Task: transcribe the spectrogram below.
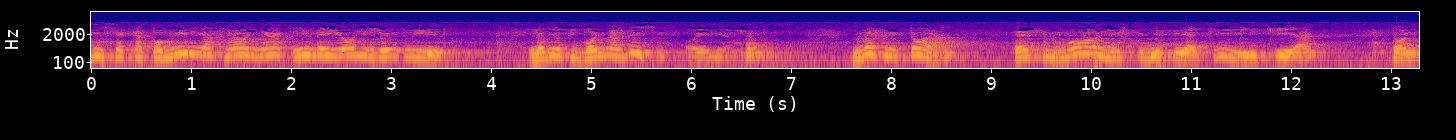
δισεκατομμύρια χρόνια είναι η όλη ζωή του ηλίου. Δηλαδή ότι μπορεί να ζήσει ο ήλιος μέχρι τώρα έχει μόλις την υπιακή ηλικία των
